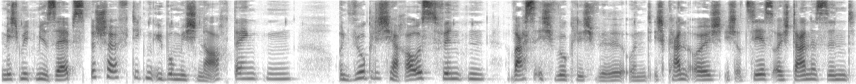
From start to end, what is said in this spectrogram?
mich mit mir selbst beschäftigen, über mich nachdenken und wirklich herausfinden, was ich wirklich will. Und ich kann euch, ich erzähle es euch dann, es sind,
